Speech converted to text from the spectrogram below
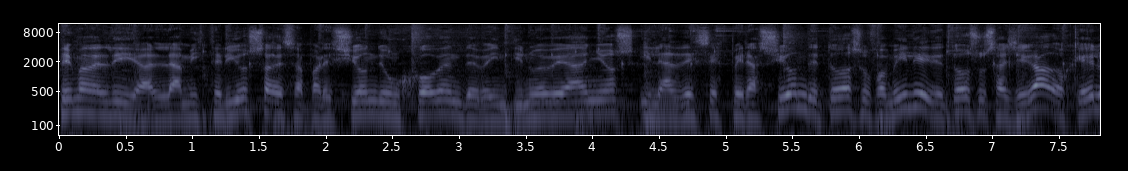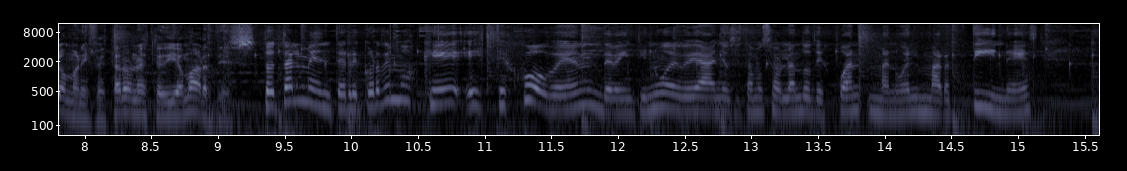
Tema del día, la misteriosa desaparición de un joven de 29 años y la desesperación de toda su familia y de todos sus allegados que lo manifestaron este día martes. Totalmente. Recordemos que este joven de 29 años, estamos hablando de Juan Manuel Martínez,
